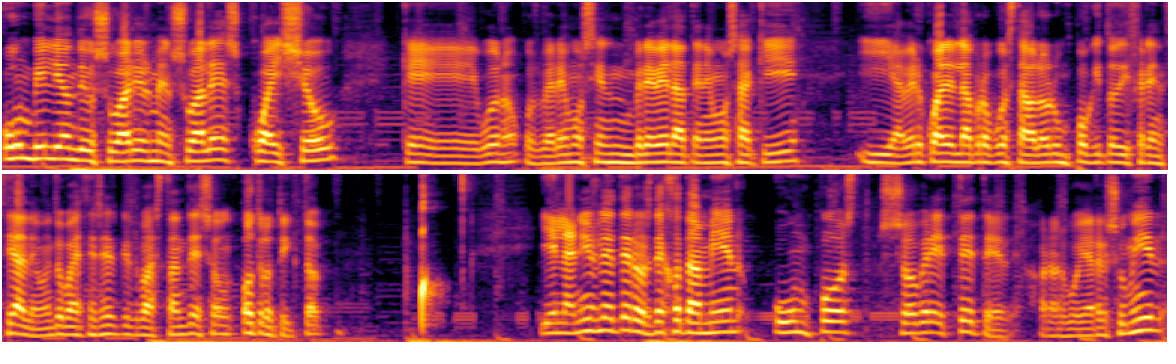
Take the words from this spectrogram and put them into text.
un billón de usuarios mensuales, Kuaishou que bueno, pues veremos si en breve la tenemos aquí y a ver cuál es la propuesta de valor un poquito diferencial. De momento parece ser que es bastante son otro TikTok. Y en la newsletter os dejo también un post sobre Tether. Ahora os voy a resumir,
